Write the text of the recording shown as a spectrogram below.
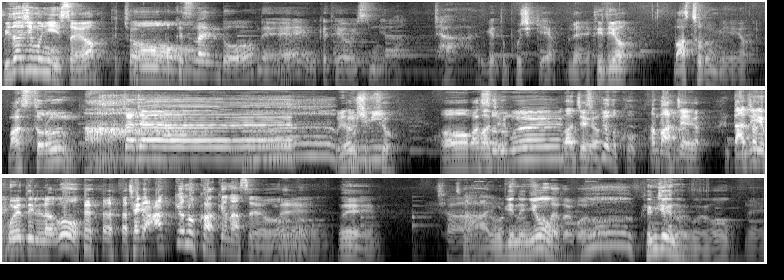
미닫이 문이 있어요. 그쵸. 어. 포켓 슬라이딩도. 네, 이렇게 되어 있습니다. 자, 여기 또 보실게요. 네. 드디어 마스터룸이에요. 마스터룸. 짜잔. 우리 형님이 보십시오. 어 마스터룸을 맞아요. 숨겨놓고. 아, 맞아요. 나중에 보여드리려고 제가 아껴놓고 아껴놨어요. 네. 네. 자, 자, 여기는요. 넓어요. 굉장히 넓어요. 네.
